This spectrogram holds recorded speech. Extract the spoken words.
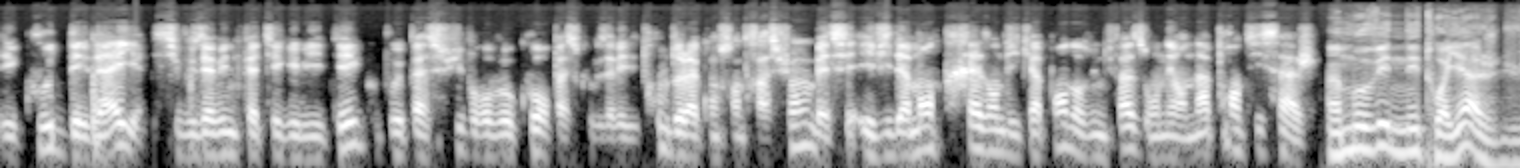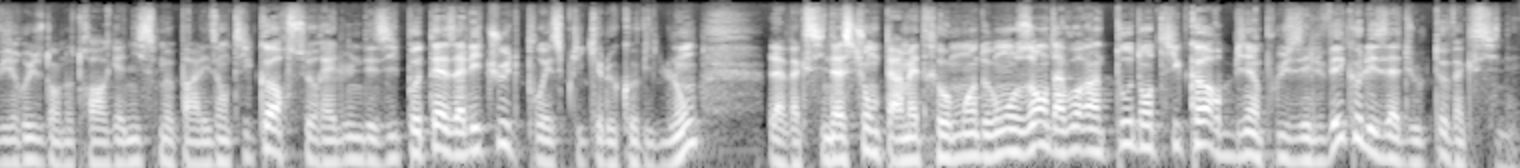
d'écoute, d'éveil, si vous avez une fatigabilité, que vous pouvez pas suivre vos cours parce que vous avez des troubles de la concentration, ben c'est évidemment très handicapant dans une phase où on est en apprentissage. Un mauvais nettoyage du virus dans notre organisme par les anticorps serait l'une des hypothèses à l'étude pour expliquer le Covid long. La vaccination permettrait au moins de 11 ans d'avoir un taux d'anticorps bien plus élevé que les adultes vaccinés.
